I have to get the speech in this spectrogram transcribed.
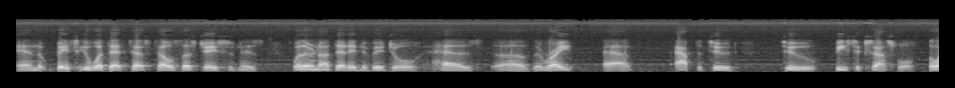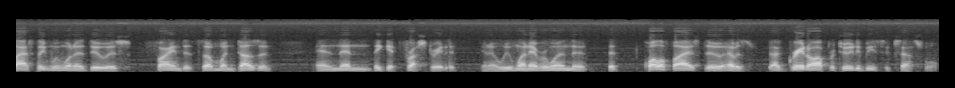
And basically what that test tells us, Jason, is whether or not that individual has uh, the right uh, aptitude to be successful. The last thing we want to do is find that someone doesn't, and then they get frustrated. You know, we want everyone that, that qualifies to have a great opportunity to be successful.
